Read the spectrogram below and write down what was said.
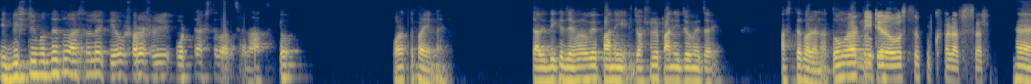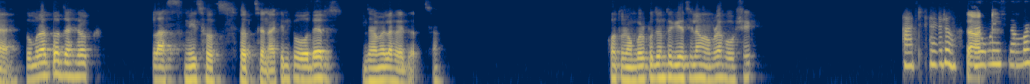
এই বৃষ্টির মধ্যে তো আসলে কেউ সরাসরি পড়তে আসতে পারছে না। আজকেও পড়াতে পারি নাই। চারিদিকে যেভাবে পানি যশোরে পানি জমে যায় আসতে পারে না। তোমরা আর তো নেটের অবস্থা খুব খারাপ স্যার। হ্যাঁ তোমরা তো যাই হোক ক্লাস মিস হচ্ছে না কিন্তু ওদের ঝামেলা হয়ে যাচ্ছে। কত নম্বর পর্যন্ত গিয়েছিলাম আমরা কৌশিক? আঠারো আট উনিশ নম্বর?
